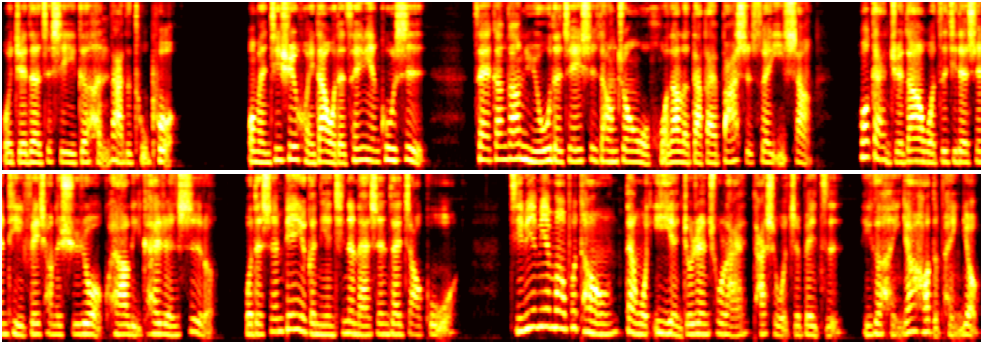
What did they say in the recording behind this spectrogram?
我觉得这是一个很大的突破。我们继续回到我的催眠故事，在刚刚女巫的这一世当中，我活到了大概八十岁以上。我感觉到我自己的身体非常的虚弱，快要离开人世了。我的身边有个年轻的男生在照顾我，即便面貌不同，但我一眼就认出来，他是我这辈子一个很要好的朋友。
